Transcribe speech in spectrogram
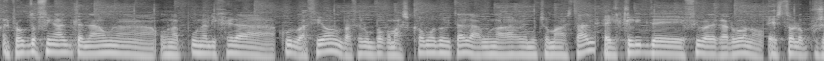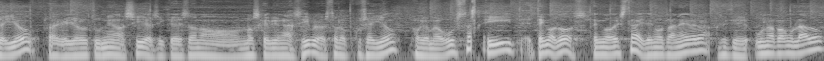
El producto final tendrá una, una, ligera curvación, va a ser un poco más cómodo y tal, algún agarre mucho más tal. El clip de fibra de carbono, esto lo puse yo, o sea que yo lo tuneo así, así que esto no, no es que viene así, pero esto lo puse yo, porque me gusta. Y tengo dos, tengo esta y tengo otra negra, así que una para un lado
